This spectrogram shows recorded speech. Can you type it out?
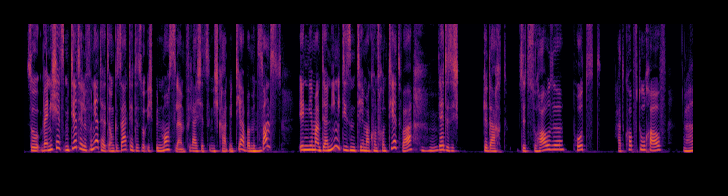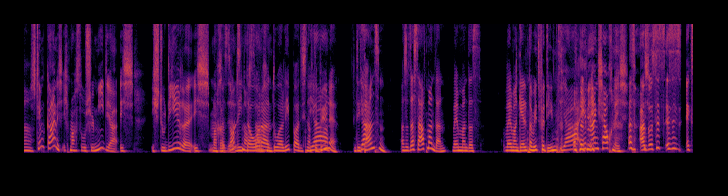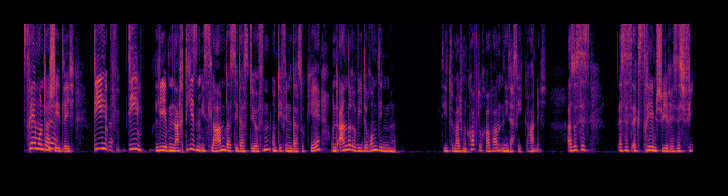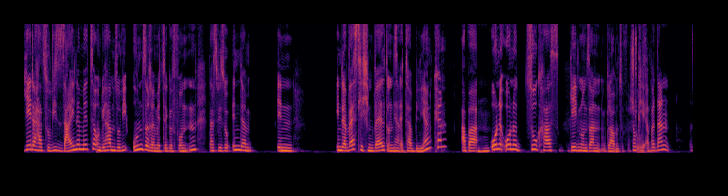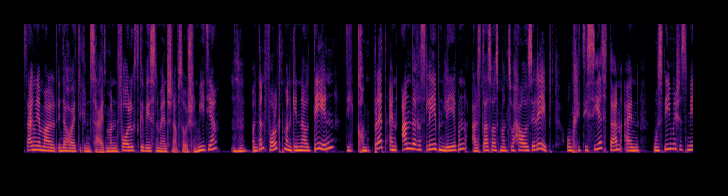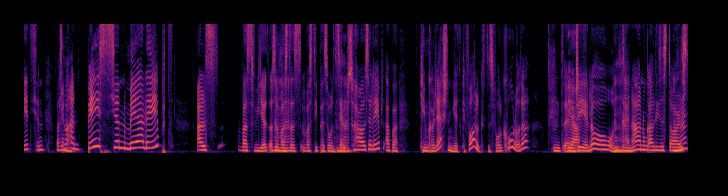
So, wenn ich jetzt mit dir telefoniert hätte und gesagt hätte, so, ich bin Moslem, vielleicht jetzt nicht gerade mit dir, aber mit Mhm. sonst irgendjemand, der nie mit diesem Thema konfrontiert war, Mhm. der hätte sich gedacht, sitzt zu Hause, putzt, hat Kopftuch auf. Ah. Stimmt gar nicht. Ich mache Social Media, ich, ich studiere, ich mache Aber sonst Rita noch Ora, Sachen. Dua Lipa, die sind auf Ja. der Bühne. Die Ja. tanzen. Also das darf man dann, wenn man das, wenn man Geld damit verdient. Ja, eben wie? eigentlich auch nicht. Also- Also es ist, es ist extrem unterschiedlich. Die, die leben nach diesem Islam, dass sie das dürfen und die finden das okay. Und andere wiederum, die, Ja. die zum Beispiel ein Kopftuch auf haben, nee, das geht gar nicht. Also es ist, es ist extrem schwierig. Es ist, jeder hat so wie seine Mitte und wir haben so wie unsere Mitte gefunden, dass wir so in der, in, in der westlichen Welt uns Ja. etablieren können, aber Mhm. ohne, ohne zu krass gegen unseren Glauben zu verstoßen. Okay, aber dann sagen wir mal in der heutigen Zeit, man folgt gewissen Menschen auf Social Media mhm. und dann folgt man genau denen, die komplett ein anderes Leben leben als das, was man zu Hause lebt und kritisiert dann ein muslimisches Mädchen, was nur Genau. ein bisschen mehr lebt als was wir, also was Mhm. das, was die Person selbst zu Hause lebt, aber Kim Kardashian wird gefolgt, das ist voll cool, oder? Und ähm, Ja. JLO und Mhm. keine Ahnung, all diese Stars.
